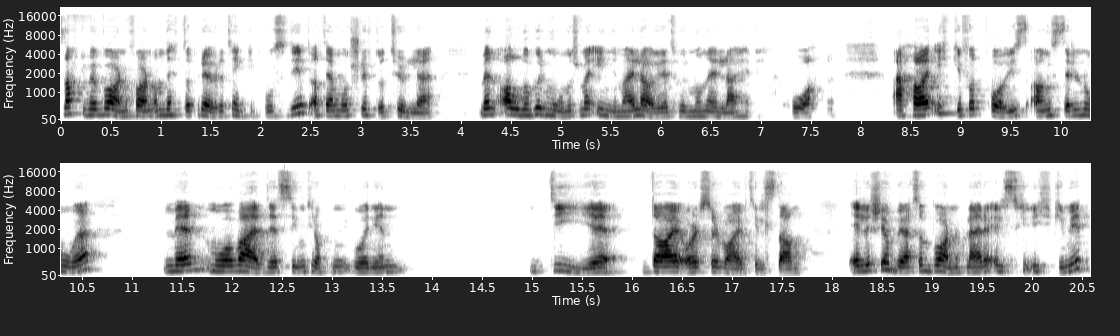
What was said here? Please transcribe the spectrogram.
Snakker med barnefaren om dette og prøver å tenke positivt, at jeg må slutte å tulle. Men alle hormoner som er inni meg, lager et hormonella H. Jeg har ikke fått påvist angst eller noe, men må være det siden kroppen går i en die, die or survive-tilstand. Ellers jobber jeg som barnepleier og elsker yrket mitt,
